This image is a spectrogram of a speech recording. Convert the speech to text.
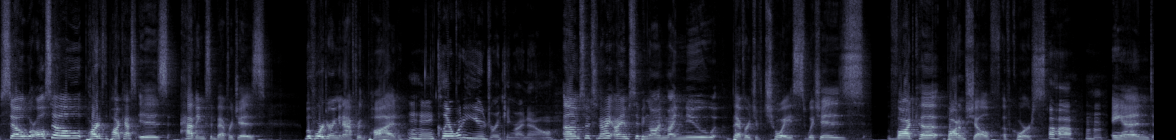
so we're also, part of the podcast is having some beverages before, during, and after the pod. And Claire, what are you drinking right now? Um, so tonight I am sipping on my new beverage of choice, which is vodka bottom shelf, of course, Uh huh. and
